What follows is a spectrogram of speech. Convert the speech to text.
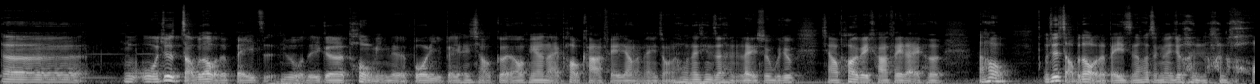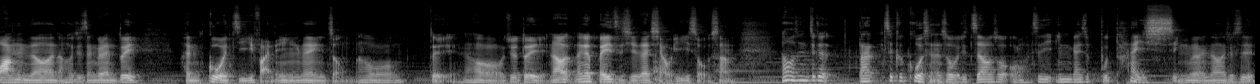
呃，我我就找不到我的杯子，就是我的一个透明的玻璃杯，很小个，然后平常拿来泡咖啡一样的那一种。然后那天真的很累，所以我就想要泡一杯咖啡来喝。然后我就找不到我的杯子，然后整个人就很很慌，你知道吗？然后就整个人对。很过激反应那一种，然后对，然后就对，然后那个杯子写在小姨手上，然后我在这个当这个过程的时候，我就知道说，哦，自己应该是不太行了，你知道，就是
